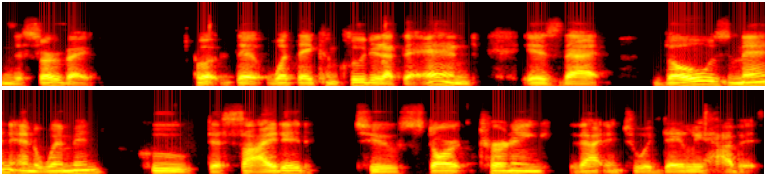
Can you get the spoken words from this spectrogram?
in the survey. But the, what they concluded at the end is that those men and women who decided to start turning that into a daily habit,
